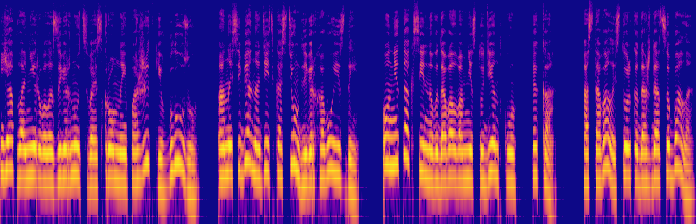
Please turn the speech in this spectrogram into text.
Я планировала завернуть свои скромные пожитки в блузу, а на себя надеть костюм для верховой езды. Он не так сильно выдавал во мне студентку ЭК. Оставалось только дождаться бала.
